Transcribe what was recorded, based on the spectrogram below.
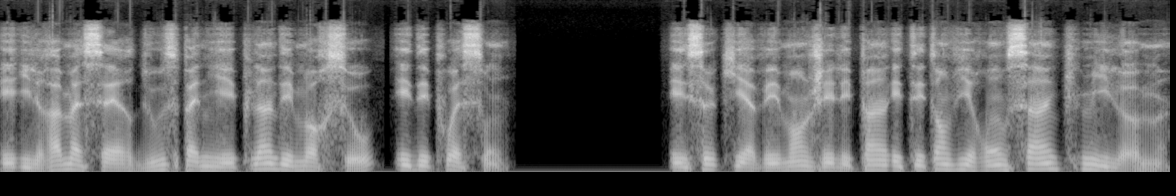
Et ils ramassèrent douze paniers pleins des morceaux, et des poissons. Et ceux qui avaient mangé les pains étaient environ cinq mille hommes.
